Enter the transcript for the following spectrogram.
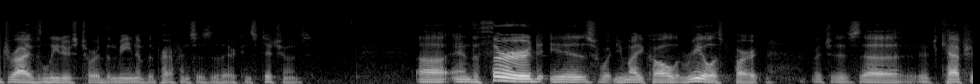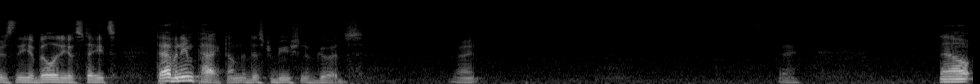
drives leaders toward the mean of the preferences of their constituents. Uh, and the third is what you might call the realist part, which is uh, which captures the ability of states to have an impact on the distribution of goods, right? Now,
